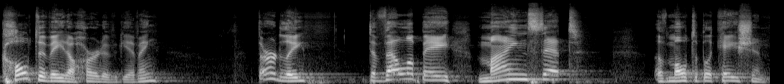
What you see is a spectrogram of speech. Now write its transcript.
cultivate a heart of giving. Thirdly, develop a mindset of multiplication.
